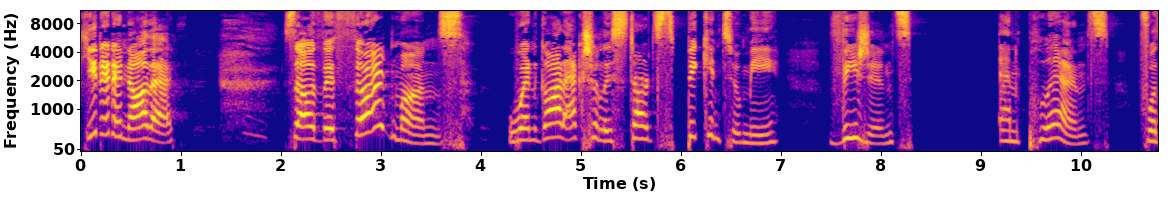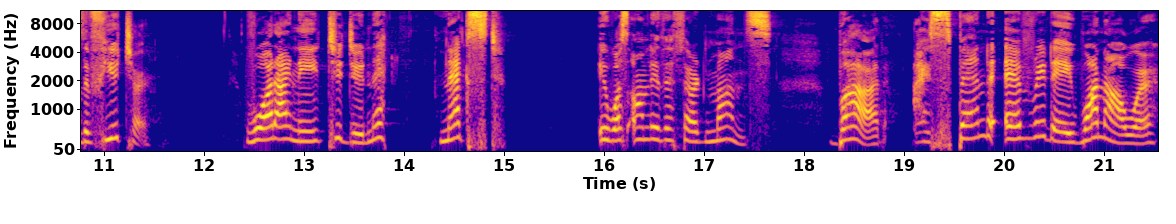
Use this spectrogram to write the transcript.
he didn't know that. So the third month, when God actually starts speaking to me visions and plans for the future, what I need to do ne- next. It was only the third month, but I spend every day one hour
